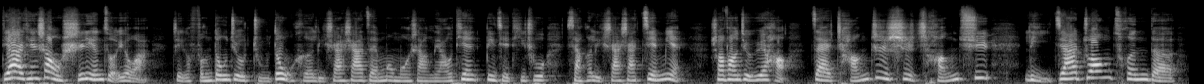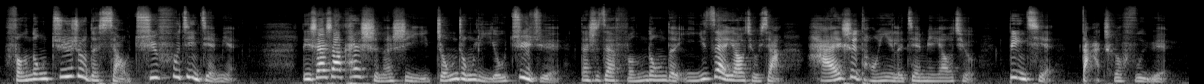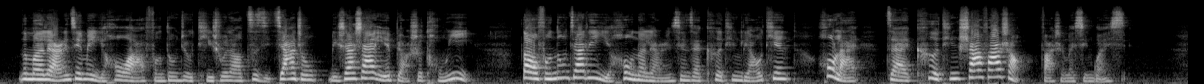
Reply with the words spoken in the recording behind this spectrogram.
第二天上午十点左右啊。这个冯东就主动和李莎莎在陌陌上聊天，并且提出想和李莎莎见面，双方就约好在长治市城区李家庄村的冯东居住的小区附近见面。李莎莎开始呢是以种种理由拒绝，但是在冯东的一再要求下，还是同意了见面要求，并且打车赴约。那么两人见面以后啊，冯东就提出到自己家中，李莎莎也表示同意。到冯东家里以后呢，两人先在客厅聊天，后来在客厅沙发上发生了性关系。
